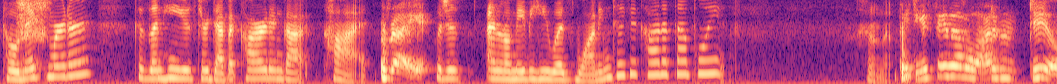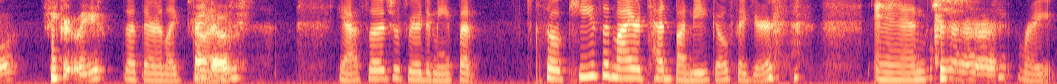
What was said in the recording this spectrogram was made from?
Koenig's murder, because then he used her debit card and got caught. Right. Which is, I don't know, maybe he was wanting to get caught at that point. I don't know. They do say that a lot of them do secretly, That they're like kind done. of. Yeah, so it's just weird to me. But so Keyes admired Ted Bundy, go figure. and sure. right,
